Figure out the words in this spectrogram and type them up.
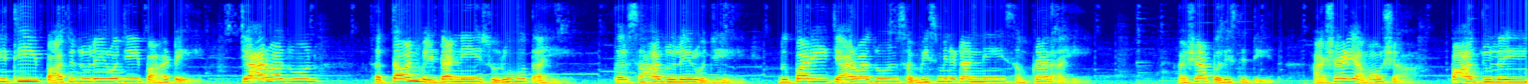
तिथी पाच जुलै रोजी पहाटे चार वाजून सत्तावन्न मिनिटांनी सुरू होत आहे. तर सहा जुलै रोजी दुपारी चार वाजून सव्वीस मिनिटांनी संपणार आहे. अशा परिस्थितीत आषाढी अमावशा पाच जुलै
